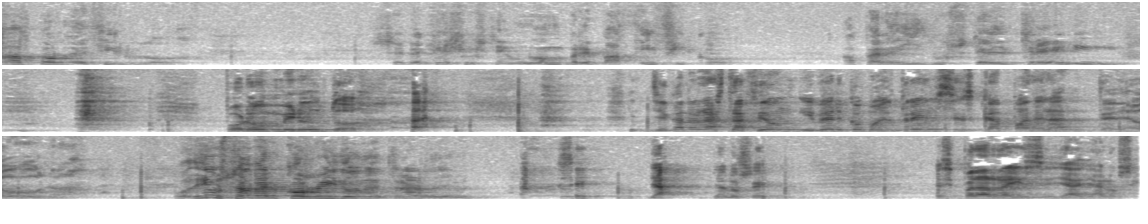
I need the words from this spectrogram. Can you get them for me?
Por decirlo. Se ve que es usted un hombre pacífico. Ha perdido usted el tren y... Por un minuto. Llegar a la estación y ver cómo el tren se escapa delante de uno. Podía usted haber corrido detrás de él. Sí, ya, ya lo sé. Es para reírse, ya, ya lo sé.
